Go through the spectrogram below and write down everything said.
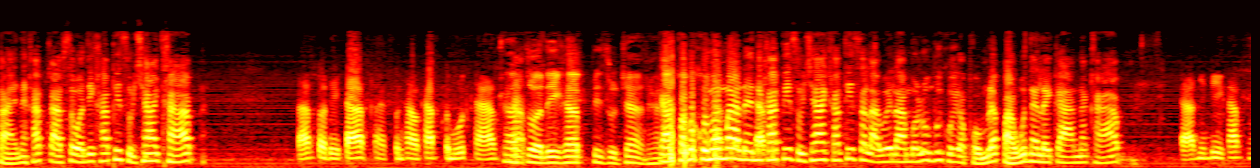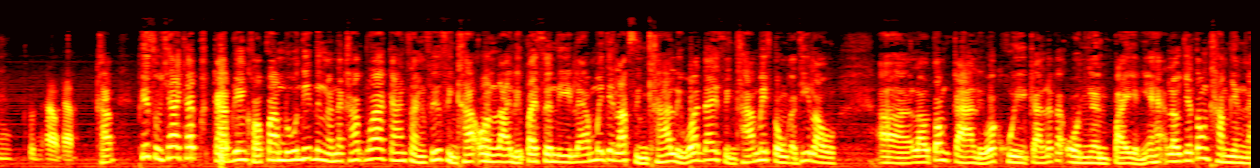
สายนะครับกราบสวัสดีครับพี่สุชาติครับ ครับ สวัสดีครับอ่าคุณเทาครับ คุณวุฒิครับ ครับ สวัสดีครับพี่สุชาติครับกราบขอบพระคุณมากๆเลยนะครับพี่สุชาติครับที่สละเวลามาร่วมพูดคุยกับผมและป่าวุฒิในรายการนะครับ ครับยินดีครับคุณคุณเทาครับครับพี่สุชาติครับกราบเรียนขอความรู้นิดนึงนะครับ ว่าการสั่งซื้อสินค้าออนไลน์หรือไปรษณีย์แล้วไม่ได้รับสินค้าหรือว่าได้สินค้าไม่ตรงกับที่เราอ่าเราต้องการหรือว่าคุยกันแล้วก็โอนเงินไปอย่างเงี้ยฮะเราจะต้องทำยังไง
